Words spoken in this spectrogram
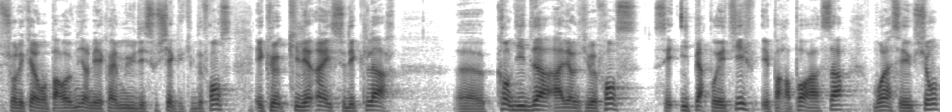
sur lesquels on ne va pas revenir, mais il y a quand même eu des soucis avec l'équipe de France. Et que Kylian Hayes se déclare euh, candidat à aller en équipe de France, c'est hyper positif. Et par rapport à ça, moi, la sélection,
